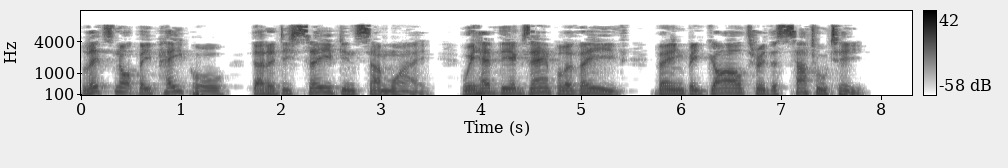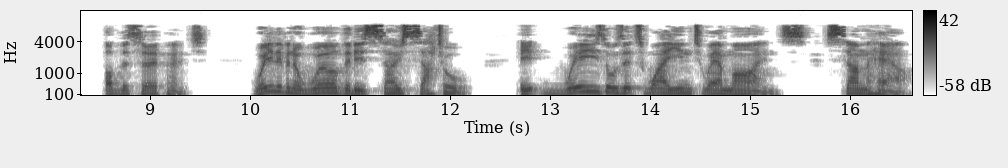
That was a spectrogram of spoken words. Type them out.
Let's not be people that are deceived in some way. We have the example of Eve being beguiled through the subtlety of the serpent. We live in a world that is so subtle. It weasels its way into our minds somehow,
